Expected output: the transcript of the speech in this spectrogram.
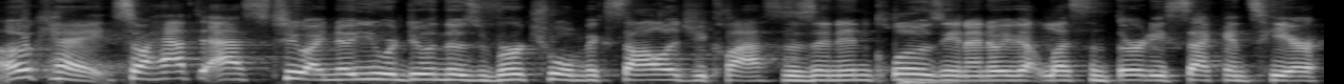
Okay, so I have to ask too. I know you were doing those virtual mixology classes, and in closing, I know you got less than 30 seconds here.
